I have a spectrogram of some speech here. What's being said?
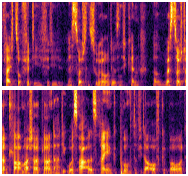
vielleicht so für die, für die westdeutschen Zuhörer, die das nicht kennen. Also Westdeutschland, klar, Marshallplan, da hat die USA alles reingepumpt und wieder aufgebaut.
